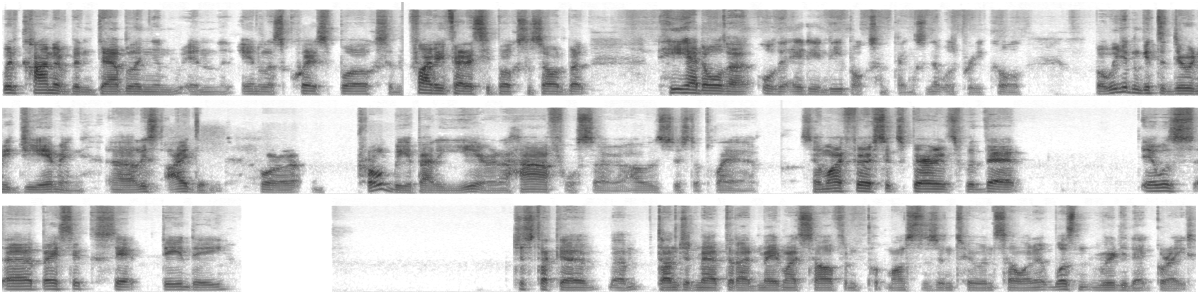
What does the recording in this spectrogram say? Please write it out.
We'd kind of been dabbling in, in endless quest books and fighting fantasy books and so on, but he had all the all the AD&D books and things, and that was pretty cool. But we didn't get to do any GMing. Uh, at least I didn't for probably about a year and a half or so. I was just a player. So my first experience with that, it was a basic set D and D, just like a, a dungeon map that I'd made myself and put monsters into and so on. It wasn't really that great.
